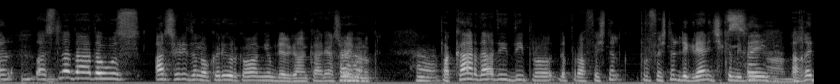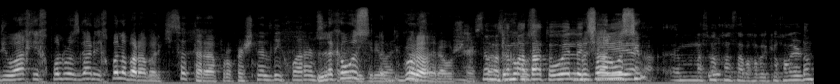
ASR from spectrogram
نو مسله دا د اوس ارسړي د نوکری ور کوم هم ډیر ګران کار ارسړي نوکری په کار دا دی د پروفیشنل پروفیشنل ډیګریان چې کوم دي هغه دی واخی خپل روزګار خپل برابر کی څه تر پروفیشنل دی خوران لکه اوس ګوره مثلا ما تاسو ویل چې مثلا اوس مثلا تاسو خبر کې خبرې ډم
